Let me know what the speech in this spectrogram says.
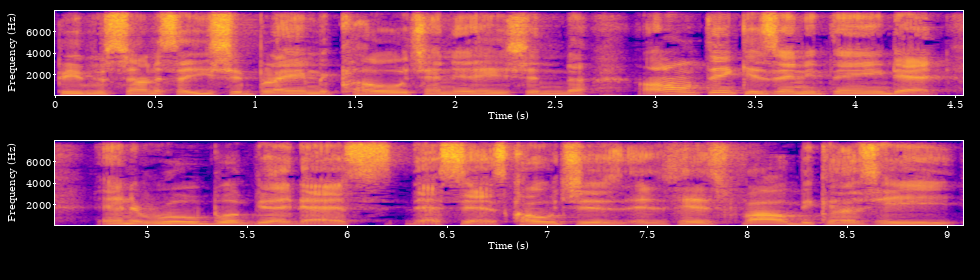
people trying to say you should blame the coach and he shouldn't. I don't think it's anything that in the rule book that that's, that says coach is, is his fault because he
